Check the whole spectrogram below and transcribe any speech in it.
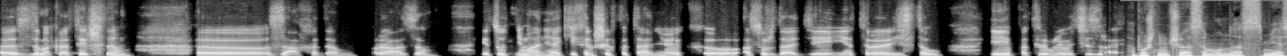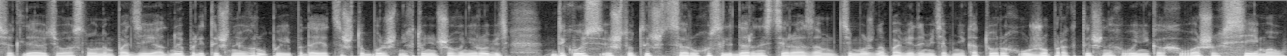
з э, дэмакратычным э, захадам разам і тут няма ніякіх іншых пытанняў як асуждаць дзеянне тэрарыстаў і падтрымліваць Ізраиль апошнім часам у нас сме асвятляюць у асноўным падзеі адной палітычнай групы і падаецца што больш ніхто нічога не робіць дык вось што тычыцца руху салідарнасці разам ці можна паведаміць аб некаторых ужо практычных выніках ваших сеймаў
